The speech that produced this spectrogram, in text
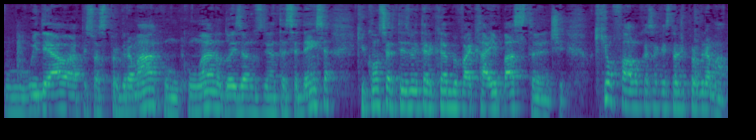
O, ideal é a pessoa se programar com, com um ano, dois anos de antecedência, que com certeza o intercâmbio vai cair bastante. O que, eu falo com essa questão de programar?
